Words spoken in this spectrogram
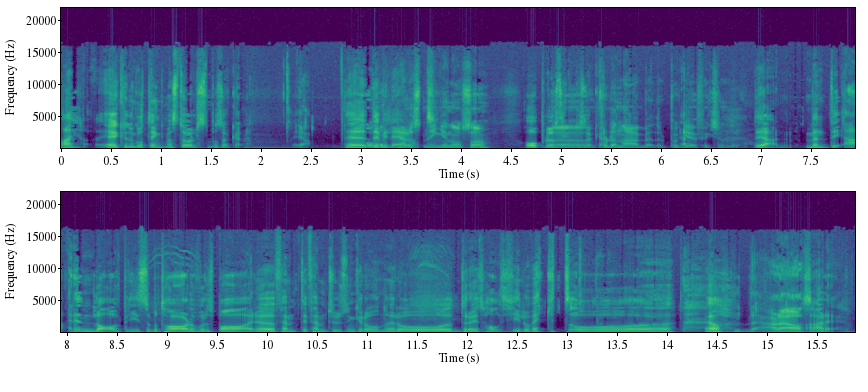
Nei, jeg kunne godt tenke meg størrelsen på søkeren. Ja. Det, Og det ville jeg hatt. oppløsningen også, Og oppløsningen eh, på søkeren. for den er bedre på GFX 100. Det er den. Men det er en lav pris å betale for å spare 55 000 kroner og drøyt halvkilo vekt og Ja, Det er det, altså. det er det.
